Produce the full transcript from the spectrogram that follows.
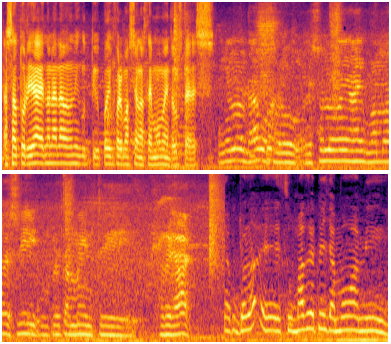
Las autoridades no le han dado ningún tipo de información hasta el momento a ustedes. Ellos no han dado, pero eso no es algo, vamos a decir, completamente real. Yo, eh, su madre me llamó a mí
